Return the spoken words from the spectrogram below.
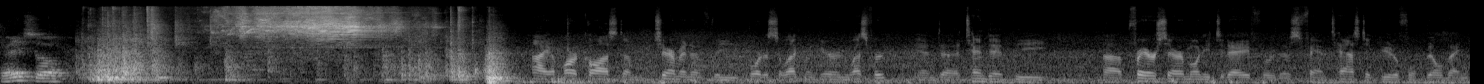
Ready? So, Hi, I'm Mark Kost. I'm chairman of the Board of Selectmen here in Westford and uh, attended the uh, prayer ceremony today for this fantastic, beautiful building.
